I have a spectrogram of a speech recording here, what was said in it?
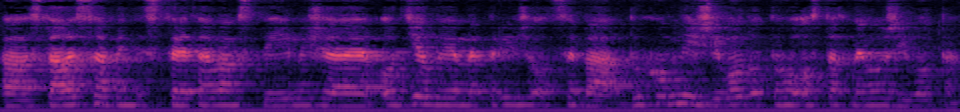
Uh, stále sa stretávam s tým, že oddelujeme príliš od seba duchovný život od toho ostatného života.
